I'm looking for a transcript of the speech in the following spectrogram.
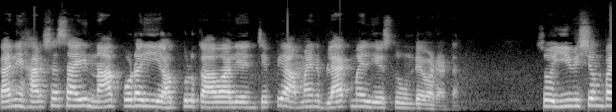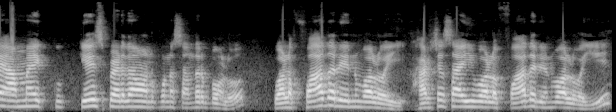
కానీ హర్ష సాయి నాకు కూడా ఈ హక్కులు కావాలి అని చెప్పి ఆ అమ్మాయిని బ్లాక్మెయిల్ చేస్తూ ఉండేవాడట. సో ఈ విషయంపై అమ్మాయి కు- కేసు పెడదాం అనుకున్న సందర్భంలో వాళ్ళ ఫాదర్ ఇన్వాల్వ్ అయ్యి హర్ష సాయి వాళ్ళ ఫాదర్ ఇన్వాల్వ్ అయ్యి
